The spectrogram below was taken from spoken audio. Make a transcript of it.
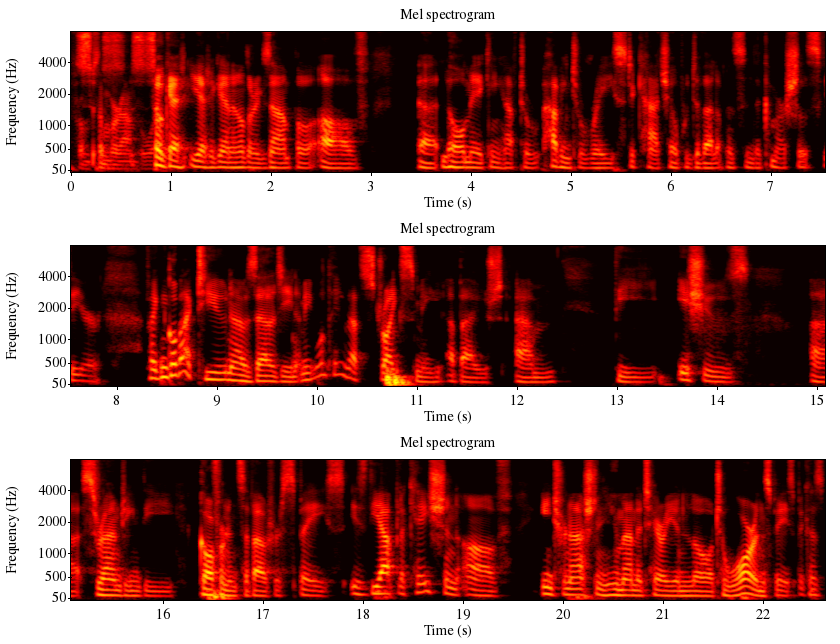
from so, somewhere around the world. So, get yet again another example of uh, lawmaking have to having to race to catch up with developments in the commercial sphere. If I can go back to you now, Zeldine, I mean, one thing that strikes me about um, the issues uh, surrounding the governance of outer space is the application of international humanitarian law to war in space because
